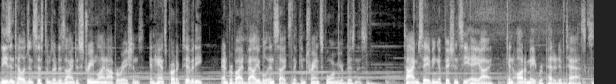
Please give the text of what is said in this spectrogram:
These intelligent systems are designed to streamline operations, enhance productivity, and provide valuable insights that can transform your business. Time-saving efficiency AI can automate repetitive tasks,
